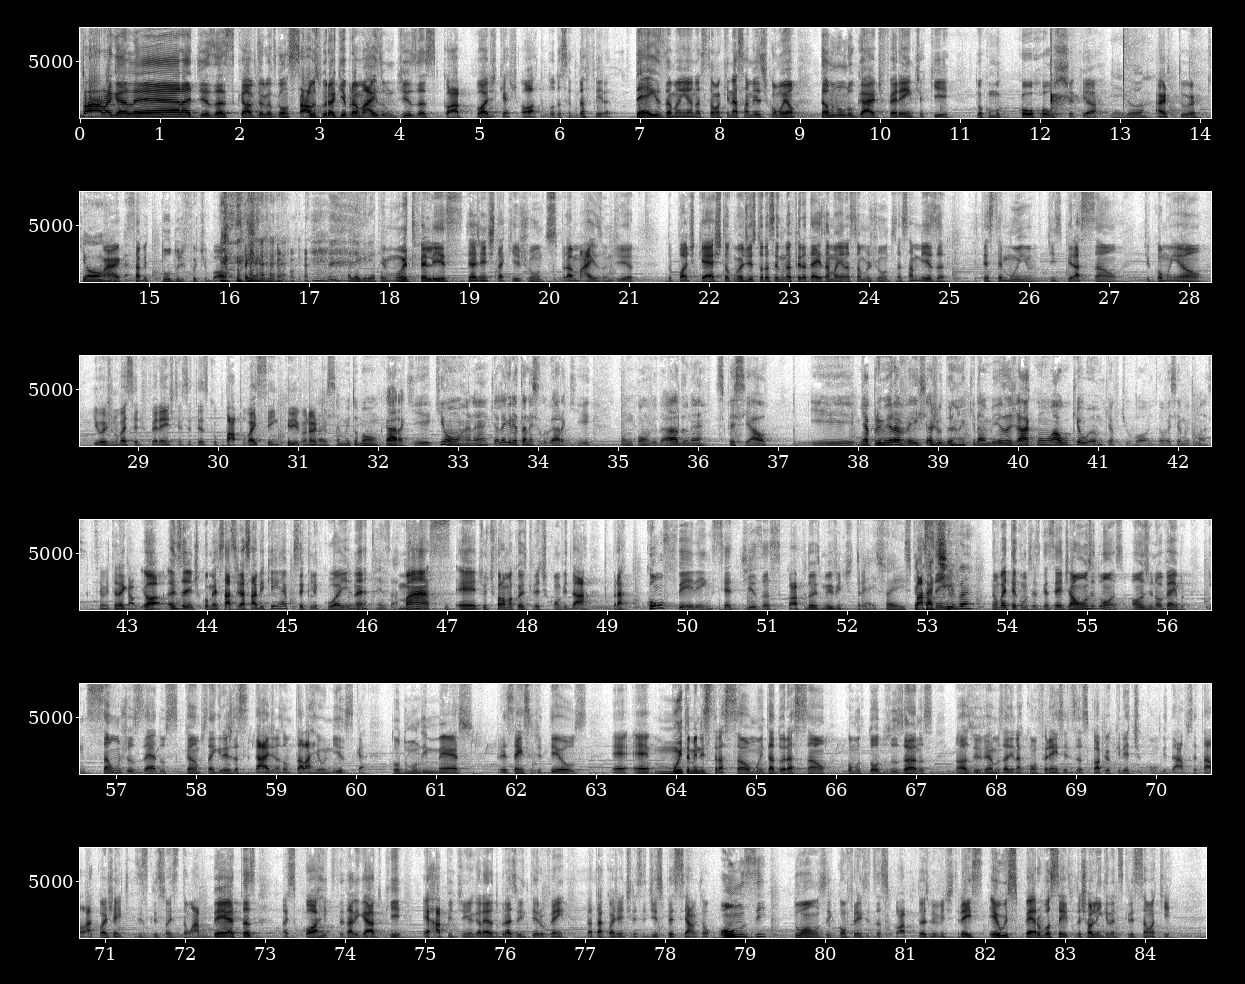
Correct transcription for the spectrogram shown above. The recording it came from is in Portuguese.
Fala galera, Dizascope, Douglas Gonçalves por aqui para mais um Dizascope Podcast. Ó, toda segunda-feira, 10 da manhã, nós estamos aqui nessa mesa de comunhão, estamos num lugar diferente aqui. Tô como co-host aqui, ó. E aí, do... Arthur. Que honra. Marques, sabe tudo de futebol. que alegria estar aqui. E muito feliz de a gente estar aqui juntos para mais um dia do podcast. Então, como eu disse, toda segunda-feira, 10 da manhã, nós estamos juntos nessa mesa de testemunho, de inspiração, de comunhão. E hoje não vai ser diferente, tenho certeza que o papo vai ser incrível, né, Arthur? Vai ser muito bom. Cara, que, que honra, né? Que alegria estar nesse lugar aqui com um convidado, né? Especial. E minha primeira vez te ajudando aqui na mesa, já com algo que eu amo, que é futebol, então vai ser muito massa. Vai ser muito legal. E ó, antes da gente começar, você já sabe quem é, porque você clicou aí, né? Exato. Mas, é, deixa eu te falar uma coisa, queria te convidar para a Conferência Dizascope 2023. É isso aí, expectativa. Passinho, não vai ter como você esquecer, dia 11 do 11, 11 de novembro, em São José dos Campos, na Igreja da Cidade, nós vamos estar lá reunidos, cara. Todo mundo imerso, presença de Deus, é, é, muita ministração, muita adoração, como todos os anos nós vivemos ali na conferência de Zascope. Eu queria te convidar para você estar lá com a gente. As inscrições estão abertas, mas corre que você está ligado que é rapidinho, a galera do Brasil inteiro vem para estar com a gente nesse dia especial. Então, 11 do 11, Conferência de Zascope 2023. Eu espero vocês. Vou deixar o link na descrição aqui.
